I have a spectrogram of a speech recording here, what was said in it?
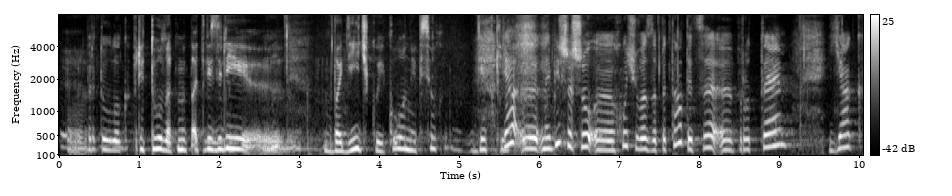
Притулок. притулок. Мы отвезли водичку, иконы, все. Детки. Я е, найбільше, що е, хочу вас запитати, це е, про те, як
